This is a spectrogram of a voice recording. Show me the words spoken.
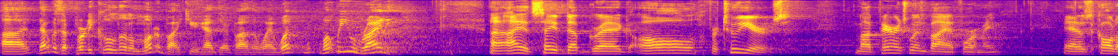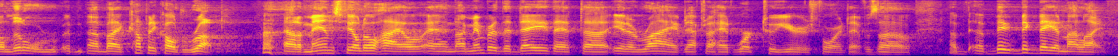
uh, that was a pretty cool little motorbike you had there, by the way. What what were you riding? Uh, I had saved up Greg all for two years. My parents went and buy it for me, and it was called a little uh, by a company called Rupp out of Mansfield, Ohio. And I remember the day that uh, it arrived after I had worked two years for it. That was a, a, a big big day in my life.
